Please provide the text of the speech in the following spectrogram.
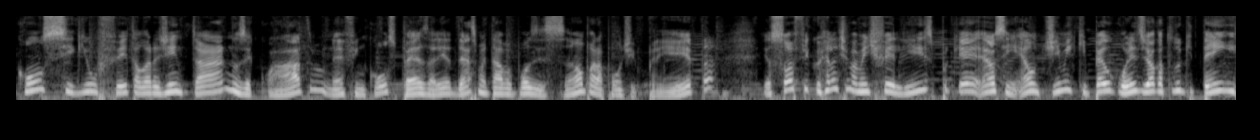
conseguiu o feito agora de entrar no Z4, né? Fincou os pés ali, 18 posição para a Ponte Preta. Eu só fico relativamente feliz porque é assim, é um time que pega o Corinthians, joga tudo que tem e,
